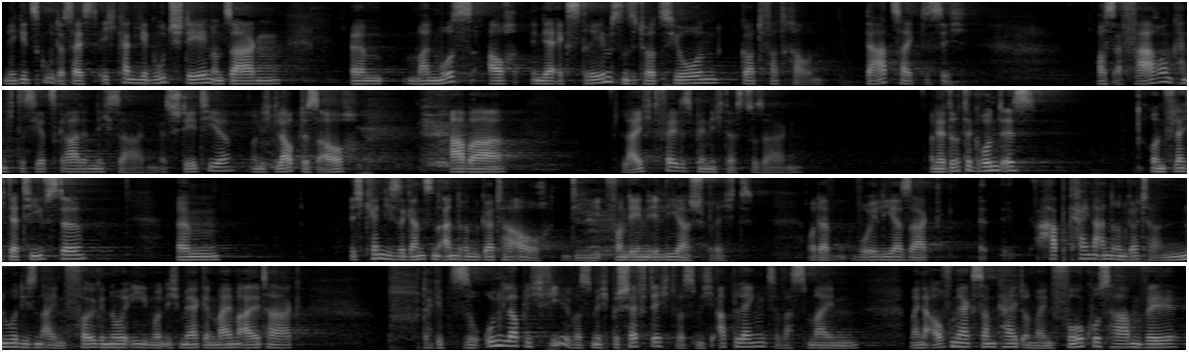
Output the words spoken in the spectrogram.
mir geht's gut. Das heißt, ich kann hier gut stehen und sagen, ähm, man muss auch in der extremsten Situation Gott vertrauen. Da zeigt es sich. Aus Erfahrung kann ich das jetzt gerade nicht sagen. Es steht hier und ich glaube das auch, aber leicht fällt es mir nicht, das zu sagen. Und der dritte Grund ist, und vielleicht der tiefste, ähm, ich kenne diese ganzen anderen Götter auch, die, von denen Elia spricht. Oder wo Elia sagt, äh, hab keine anderen Götter, nur diesen einen, folge nur ihm. Und ich merke in meinem Alltag, da gibt es so unglaublich viel, was mich beschäftigt, was mich ablenkt, was mein, meine Aufmerksamkeit und meinen Fokus haben will.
